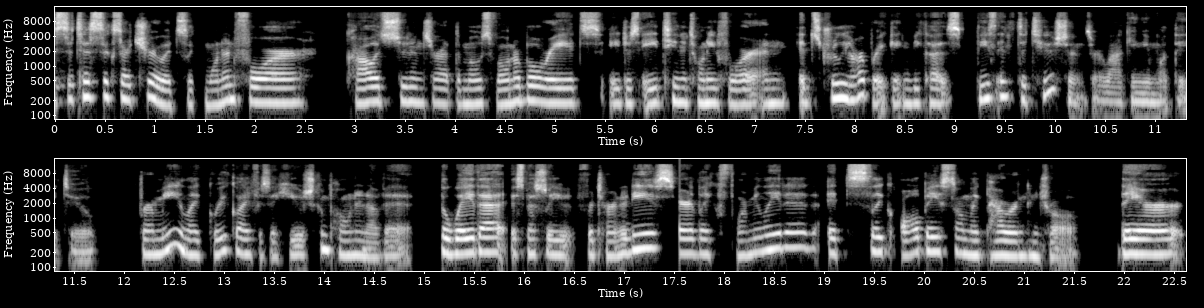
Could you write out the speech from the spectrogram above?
statistics are true. It's like one in four college students are at the most vulnerable rates, ages 18 to 24. And it's truly heartbreaking because these institutions are lacking in what they do. For me, like Greek life is a huge component of it the way that especially fraternities are like formulated it's like all based on like power and control they're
